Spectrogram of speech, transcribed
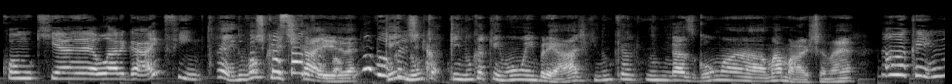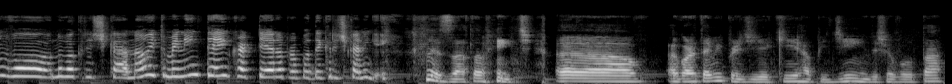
como que é largar, enfim. É, e não vamos criticar ele, né? Quem criticar. nunca, quem nunca queimou uma embreagem, quem nunca engasgou uma, uma marcha, né? Não, okay, não vou, não vou criticar, não, e também nem tenho carteira para poder criticar ninguém. Exatamente. Uh, agora até me perdi aqui rapidinho, deixa eu voltar.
